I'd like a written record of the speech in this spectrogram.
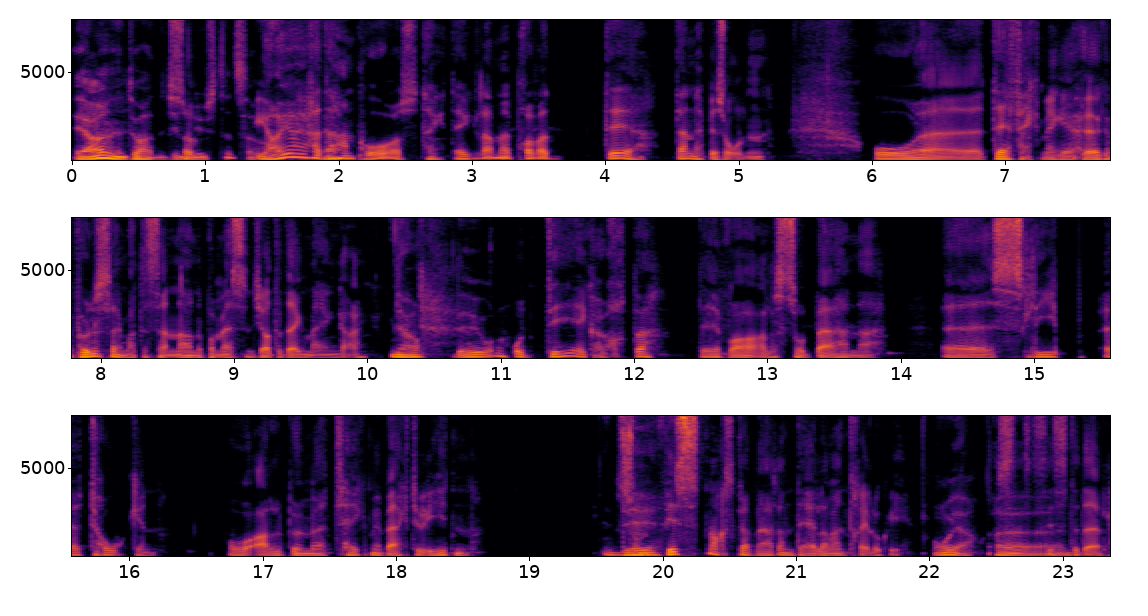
Ja, du hadde Så- Jim Newsted, så Ja, ja, jeg hadde Ja. han på, og så tenkte jeg la meg prøve det, den episoden. Og det fikk meg en høy puls, jeg måtte sende han på Messenger til deg med en gang. Ja, det gjorde. Og det jeg hørte, det var altså bandet eh, Sleep Token og albumet Take Me Back to Eden, som Det visstnok skal være en del av en trilogi. Oh, ja. Eh, Siste del.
